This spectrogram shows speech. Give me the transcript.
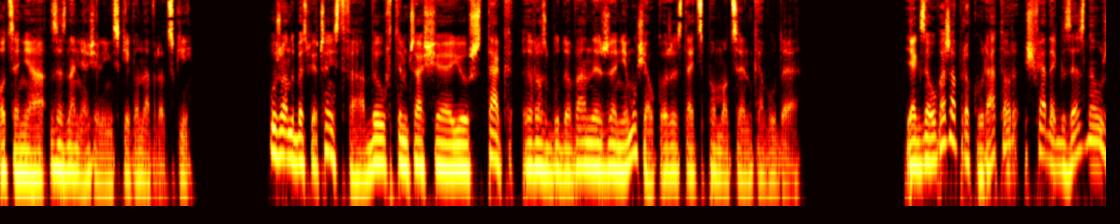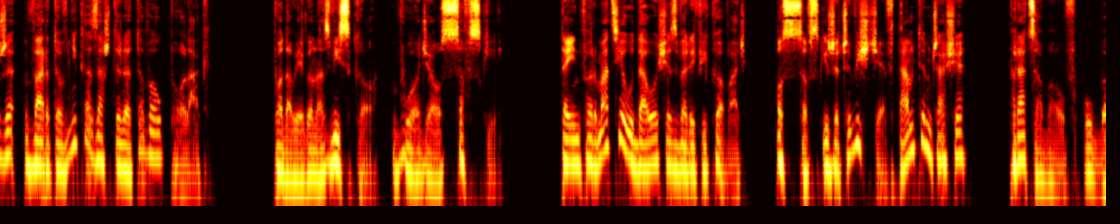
Ocenia zeznania Zielińskiego Nawrocki. Urząd Bezpieczeństwa był w tym czasie już tak rozbudowany, że nie musiał korzystać z pomocy NKWD. Jak zauważa prokurator, świadek zeznał, że wartownika zasztyletował Polak. Podał jego nazwisko, Włodzio Ossowski. Te informacje udało się zweryfikować. Ossowski rzeczywiście w tamtym czasie pracował w UB.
